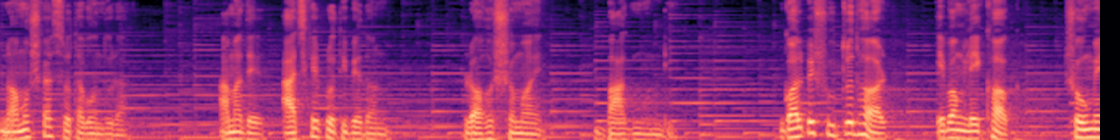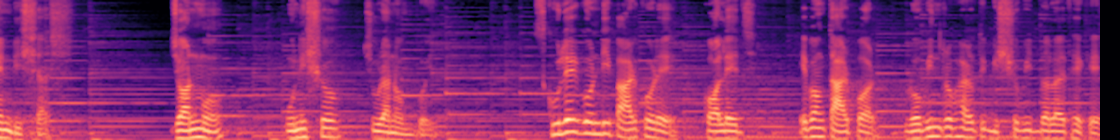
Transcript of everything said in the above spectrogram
নমস্কার শ্রোতা বন্ধুরা। আমাদের আজকের প্রতিবেদন রহস্যময় বাঘমুন্ডি। গল্পের সূত্রধর এবং লেখক সৌমেন বিশ্বাস। জন্ম উনিশশো চুরানব্বই। স্কুলের গণ্ডি পার করে কলেজ এবং তারপর রবীন্দ্রভারতী বিশ্ববিদ্যালয় থেকে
